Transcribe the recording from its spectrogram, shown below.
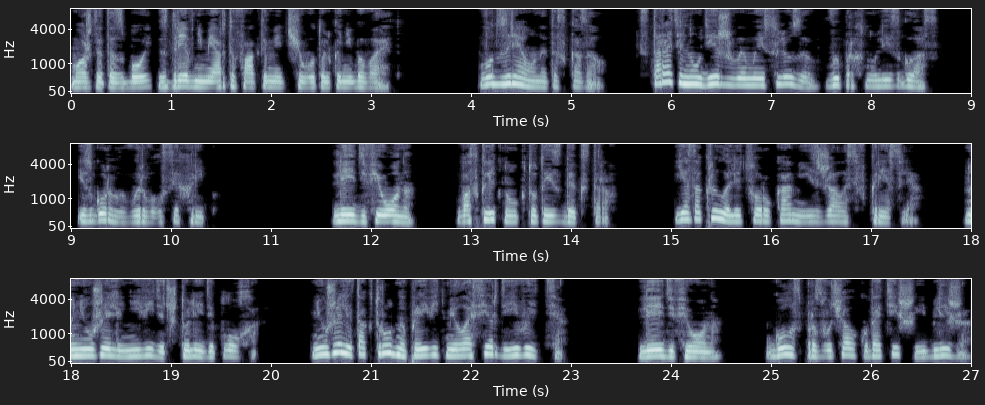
«Может, это сбой с древними артефактами, чего только не бывает». Вот зря он это сказал. Старательно удерживаемые слезы выпорхнули из глаз. Из горла вырвался хрип. «Леди Фиона!» — воскликнул кто-то из Декстеров. Я закрыла лицо руками и сжалась в кресле. Но неужели не видит, что леди плохо? Неужели так трудно проявить милосердие и выйти? «Леди Фиона!» Голос прозвучал куда тише и ближе.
